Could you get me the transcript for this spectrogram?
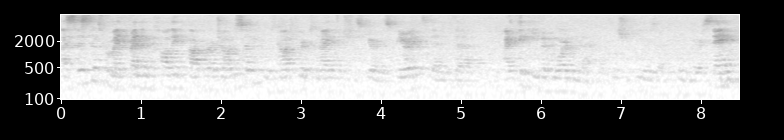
Assistance from my friend and colleague Barbara Johnson, who's not here tonight, but she's here in spirit, and uh, I think even more than that, I think she hears everything we are saying,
